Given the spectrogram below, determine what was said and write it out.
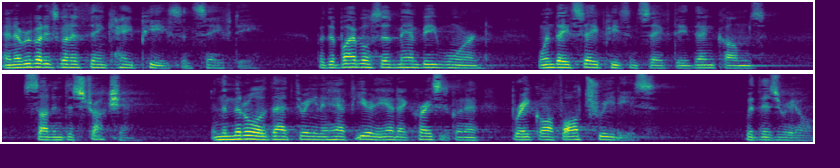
And everybody's going to think, hey, peace and safety. But the Bible says, man, be warned. When they say peace and safety, then comes sudden destruction. In the middle of that three and a half year, the Antichrist is going to break off all treaties with Israel.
